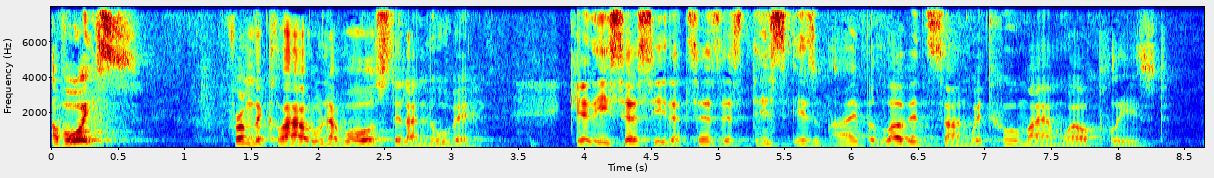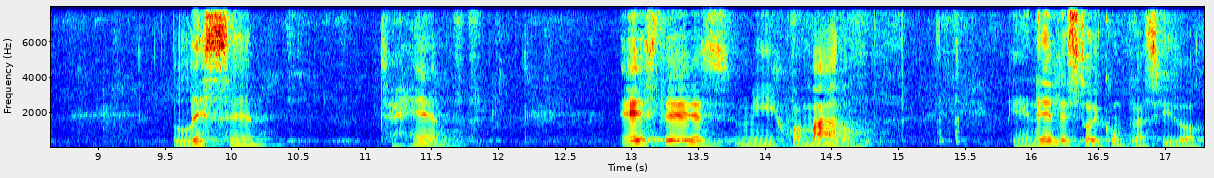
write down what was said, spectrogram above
A voice from the cloud, una voz de la nube que dice así, that says this, this is my beloved son with whom I am well pleased. Listen to him. Este es mi hijo amado. En él estoy complacido.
